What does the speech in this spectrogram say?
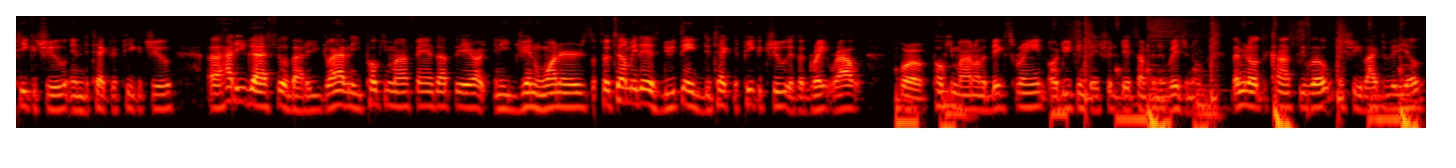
Pikachu in Detective Pikachu. Uh, how do you guys feel about it? Do I have any Pokemon fans out there? Any Gen 1ers? So tell me this, do you think Detective Pikachu is a great route for Pokemon on the big screen? Or do you think they should have did something original? Let me know in the comments below. Make sure you like the video,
